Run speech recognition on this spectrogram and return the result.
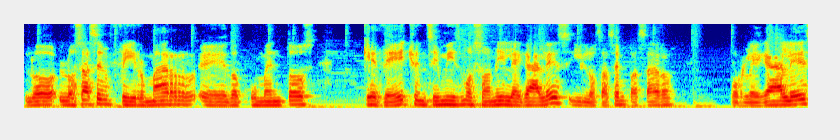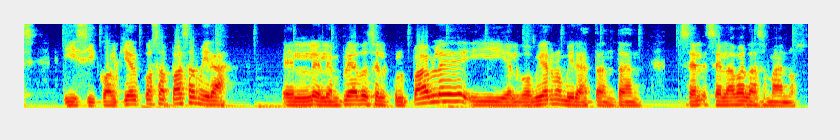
los hacen firmar eh, documentos que de hecho en sí mismos son ilegales y los hacen pasar por legales y si cualquier cosa pasa, mira, el, empleado es el culpable y el gobierno, mira, tan tan, se, lava las manos.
